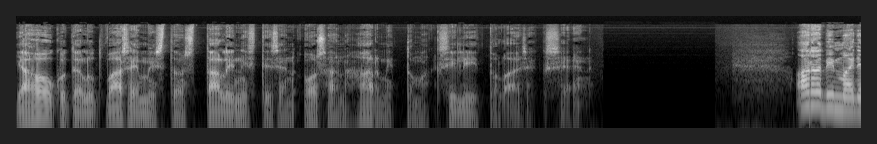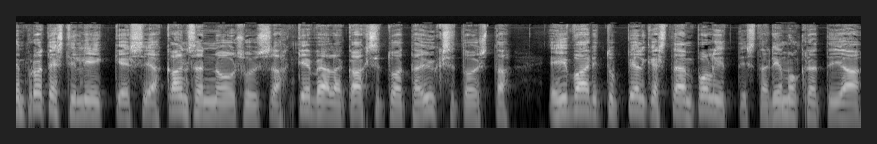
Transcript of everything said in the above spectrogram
ja houkutellut vasemmiston stalinistisen osan harmittomaksi liittolaisekseen. Arabimaiden protestiliikkeissä ja kansannousuissa keväällä 2011 ei vaadittu pelkästään poliittista demokratiaa,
